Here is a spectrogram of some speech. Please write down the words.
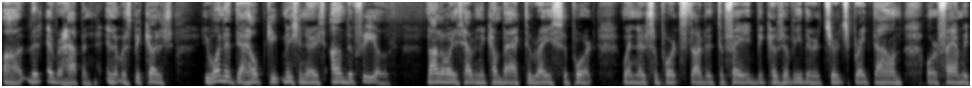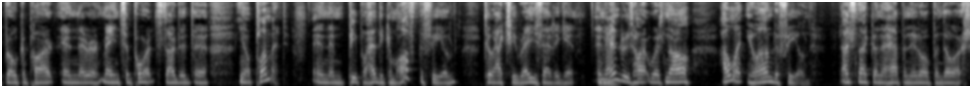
uh, that ever happened. And it was because he wanted to help keep missionaries on the field not always having to come back to raise support when their support started to fade because of either a church breakdown or family broke apart and their main support started to, you know, plummet. And then people had to come off the field to actually raise that again. And mm-hmm. Andrew's heart was, no, I want you on the field. That's not going to happen at Open Doors.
